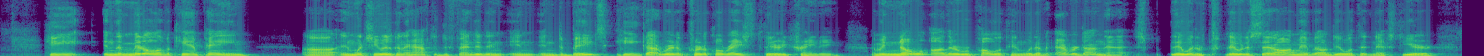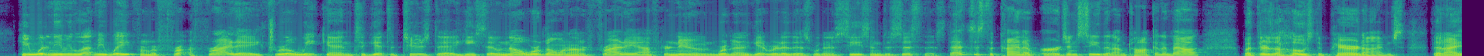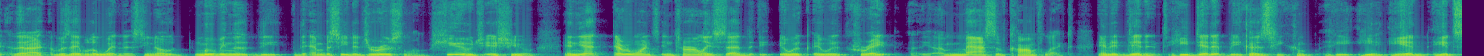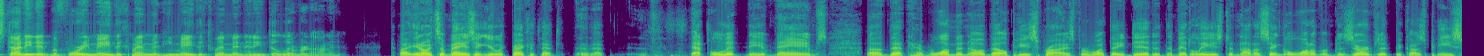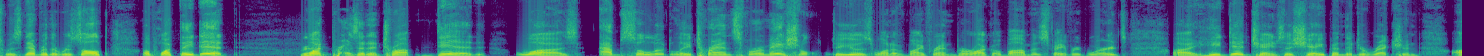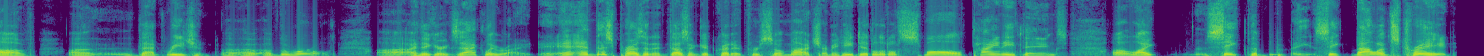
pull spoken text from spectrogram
he in the middle of a campaign uh, in which he was going to have to defend it in, in, in debates, he got rid of critical race theory training. I mean, no other Republican would have ever done that. They would have they would have said, "Oh, maybe I'll deal with it next year." He wouldn't even let me wait from a, fr- a Friday through a weekend to get to Tuesday. He said, "No, we're going on a Friday afternoon. We're going to get rid of this. We're going to cease and desist this." That's just the kind of urgency that I'm talking about but there's a host of paradigms that I that I was able to witness. You know, moving the the, the embassy to Jerusalem, huge issue, and yet everyone internally said it would it would create a massive conflict, and it didn't. He did it because he he he he had he had studied it before he made the commitment. He made the commitment, and he delivered on it. Uh, you know, it's amazing. You look back at that uh, that that litany of names uh, that have won the Nobel Peace Prize for what they did in the Middle East, and not a single one of them deserves it because peace was never the result of what they did. Right. What President Trump did was absolutely transformational, to use one of my friend Barack Obama's favorite words. Uh, he did change the shape and the direction of uh, that region uh, of the world. Uh, I think you're exactly right. And, and, this president doesn't get credit for so much. I mean, he did little small, tiny things uh, like seek the seek balanced trade.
